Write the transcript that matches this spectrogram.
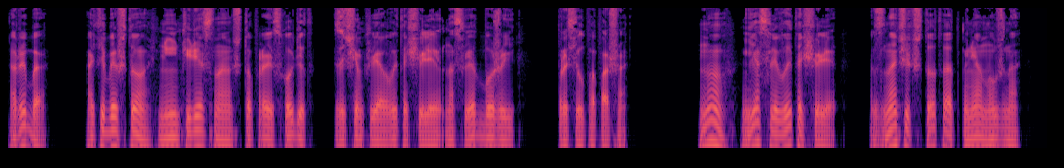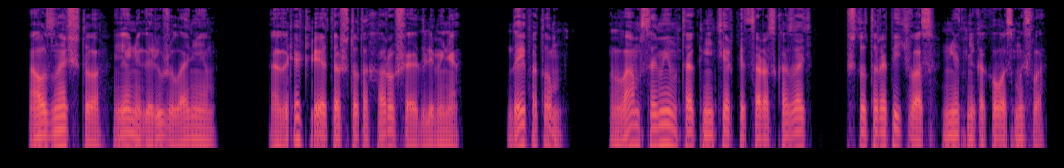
«Рыба, а тебе что, не интересно, что происходит? Зачем тебя вытащили на свет Божий?» — просил папаша. «Ну, если вытащили, значит, что-то от меня нужно. А узнать что, я не горю желанием. Вряд ли это что-то хорошее для меня. Да и потом, вам самим так не терпится рассказать, что торопить вас нет никакого смысла.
